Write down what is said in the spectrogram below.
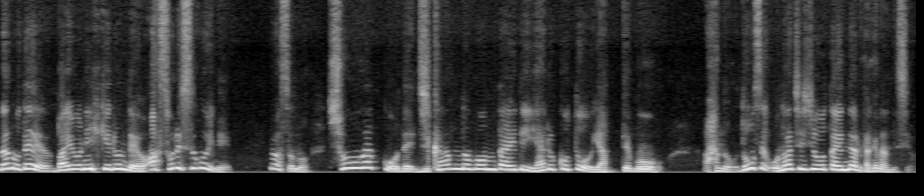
なので、バイオリン弾けるんだよ。あ、それすごいね。要はその、小学校で時間の問題でやることをやっても、あの、どうせ同じ状態になるだけなんですよ。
